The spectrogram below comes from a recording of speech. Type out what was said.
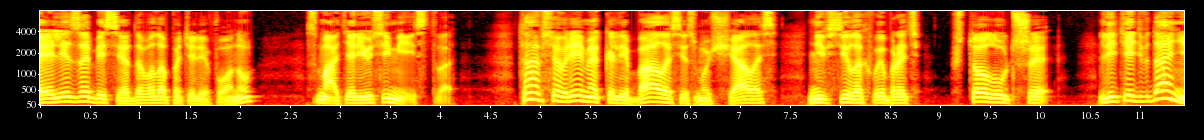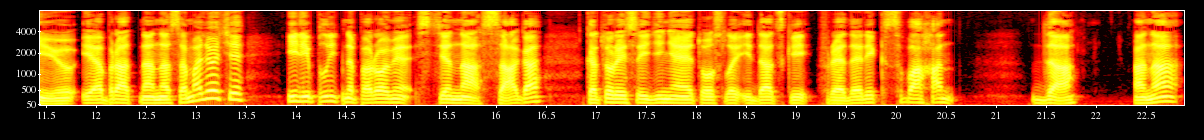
Элиза беседовала по телефону с матерью семейства. Та все время колебалась и смущалась, не в силах выбрать, что лучше – лететь в Данию и обратно на самолете – или плыть на пароме «Стена Сага», который соединяет Осло и датский Фредериксвахан. Да, она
